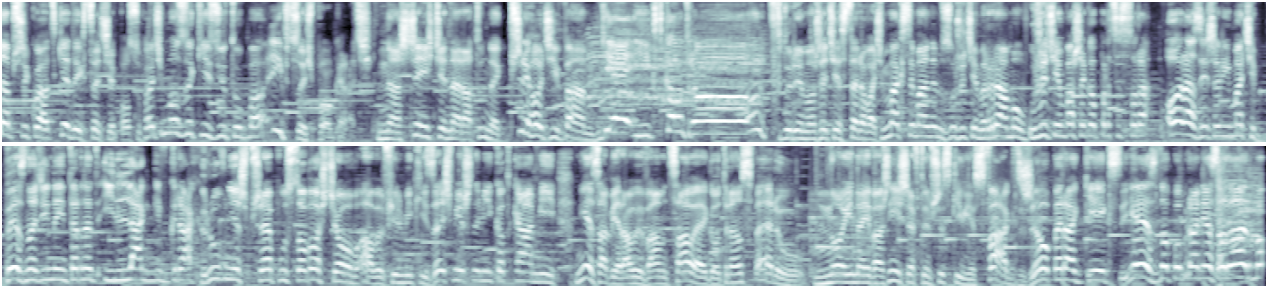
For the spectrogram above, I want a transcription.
Na przykład, kiedy chcecie posłuchać muzyki z YouTube'a i w coś pograć. Na szczęście na ratunek przychodzi wam GX Control, w którym możecie sterować maksymalnym zużyciem RAMu, użyciem waszego procesora oraz jeżeli macie beznadziejny internet i lagi w grach, również przepustowością, aby filmiki ze śmiesznymi kotkami nie zabierały wam całego transferu. No i najważniejsze w tym wszystkim jest fakt, że Opera GX jest do pobrania za darmo!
